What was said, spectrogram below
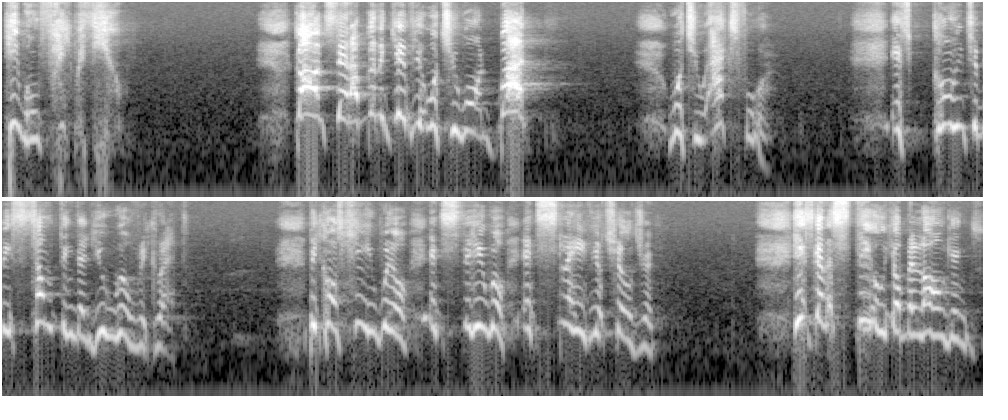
He won't fight with you. God said, I'm going to give you what you want, but what you ask for is going to be something that you will regret because he will and he will enslave your children he's going to steal your belongings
